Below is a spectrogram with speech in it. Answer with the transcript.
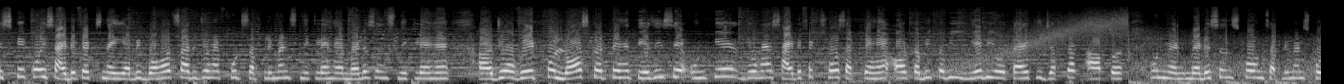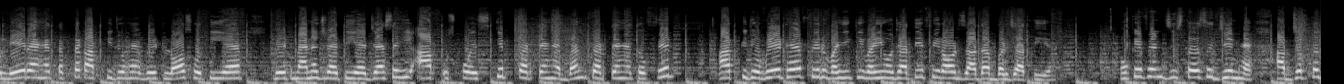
इसके कोई साइड इफ़ेक्ट्स नहीं है। अभी बहुत सारे जो है फ़ूड सप्लीमेंट्स निकले हैं मेडिसिन निकले हैं जो वेट को लॉस करते हैं, तेज़ी से उनके जो है साइड इफ़ेक्ट्स हो सकते हैं और कभी कभी ये भी होता है कि जब तक आप उन मेडिसिन को, उन सप्लीमेंट्स को ले रहे हैं, तब तक आपकी जो है वेट लॉस होती है वेट मैनेज रहती है। जैसे ही आप उसको स्किप करते हैं, बंद करते हैं तो फिर आपकी जो वेट है, फिर वहीं की वहीं हो जाती है, फिर और ज़्यादा बढ़ जाती है। ओके फ्रेंड्स जिस तरह से जिम है आप जब तक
